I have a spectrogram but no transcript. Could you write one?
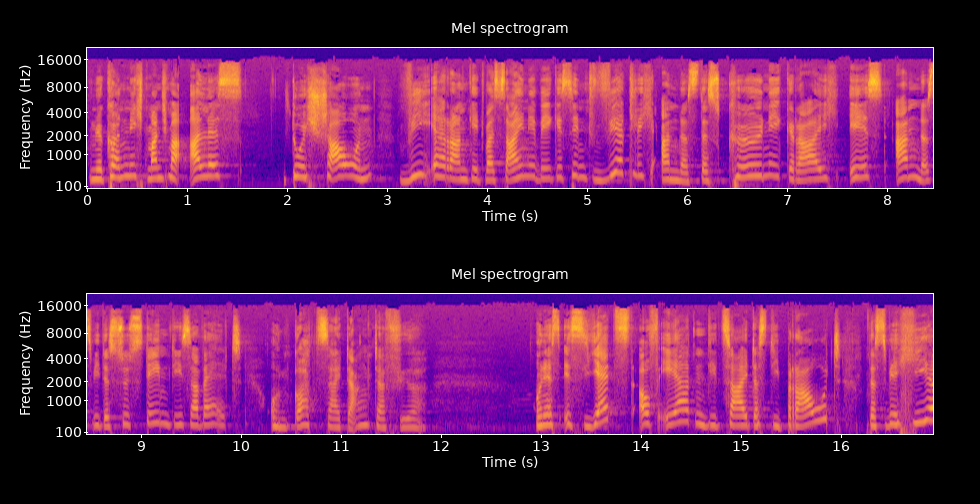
Und wir können nicht manchmal alles durchschauen, wie er rangeht, weil seine Wege sind wirklich anders. Das Königreich ist anders wie das System dieser Welt. Und Gott sei Dank dafür. Und es ist jetzt auf Erden die Zeit, dass die Braut, dass wir hier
